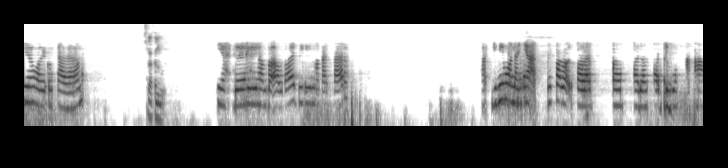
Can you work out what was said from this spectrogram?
Ya, waalaikumsalam. Silakan Bu. Ya, dari hamba Allah di Makassar. Gini mau nanya, ini kalau sholat uh, pada sholat berjamaah,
